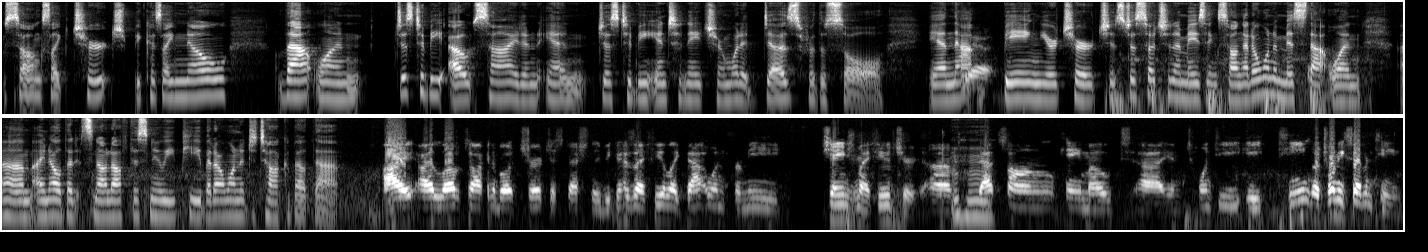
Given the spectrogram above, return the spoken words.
songs like church? Because i know that one just to be outside and, and just to be into nature and what it does for the soul and that yeah. being your church is just such an amazing song i don't want to miss that one um, i know that it's not off this new ep but i wanted to talk about that I, I love talking about church, especially because I feel like that one for me changed my future. Um, mm-hmm. That song came out uh, in 2018 or 2017.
